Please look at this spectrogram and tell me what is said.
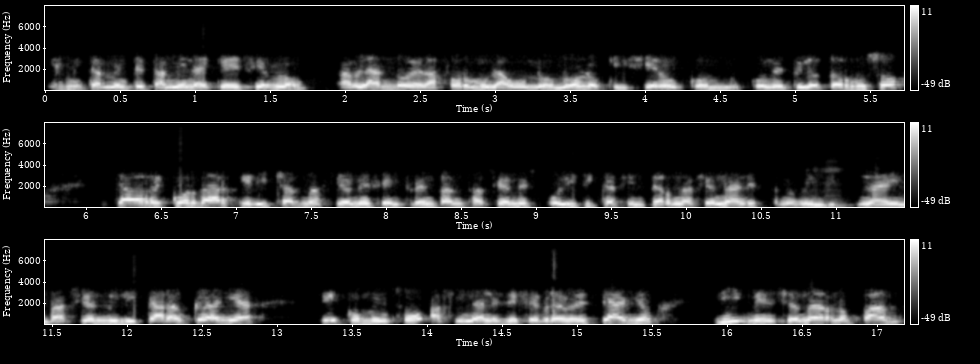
Técnicamente también hay que decirlo, hablando de la Fórmula 1, ¿no? Lo que hicieron con el piloto ruso Cabe recordar que dichas naciones se enfrentan sanciones políticas internacionales tras la invasión militar a Ucrania que comenzó a finales de febrero de este año. Y mencionarlo, Pam,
